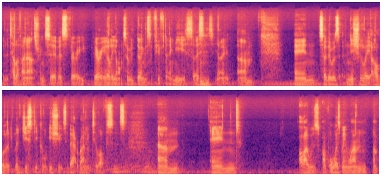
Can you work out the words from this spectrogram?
with a telephone answering service very very early on. So we were doing this for fifteen years. So this is you know. Um, and so there was initially a whole lot of logistical issues about running two offices, um, and I was I've always been one I'm,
